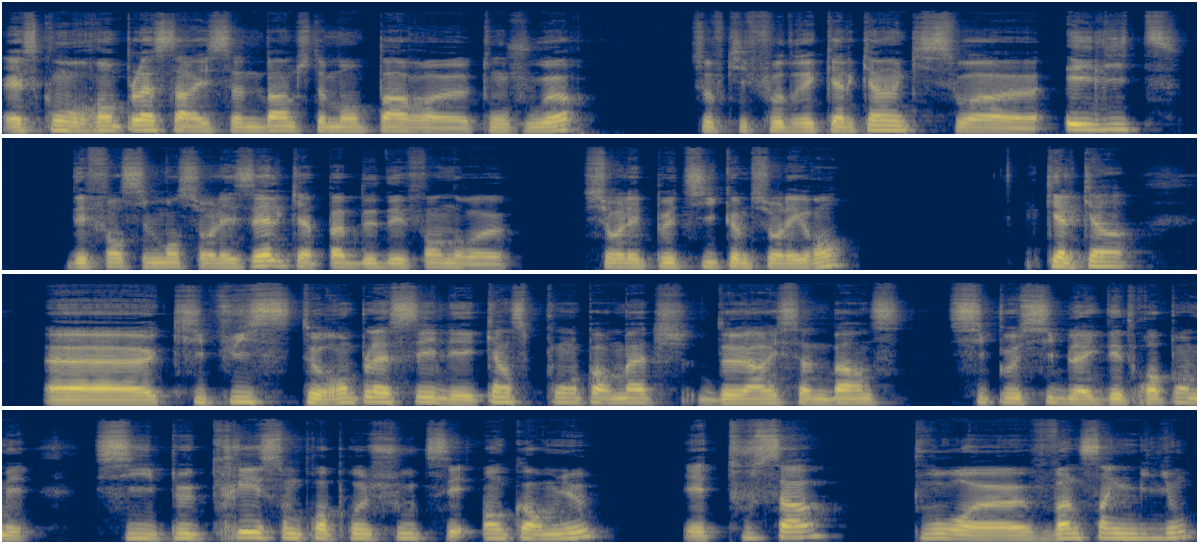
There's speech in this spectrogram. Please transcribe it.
est-ce qu'on remplace Harrison Barnes justement par euh, ton joueur? Sauf qu'il faudrait quelqu'un qui soit euh, élite défensivement sur les ailes, capable de défendre sur les petits comme sur les grands. Quelqu'un qui puisse te remplacer les 15 points par match de Harrison Barnes, si possible avec des 3 points, mais s'il peut créer son propre shoot, c'est encore mieux. Et tout ça pour 25 euh, millions.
